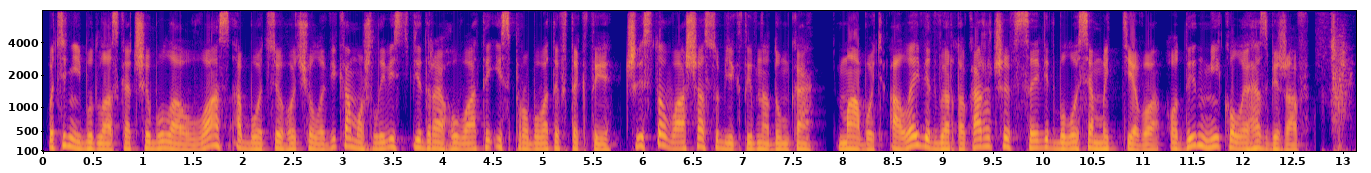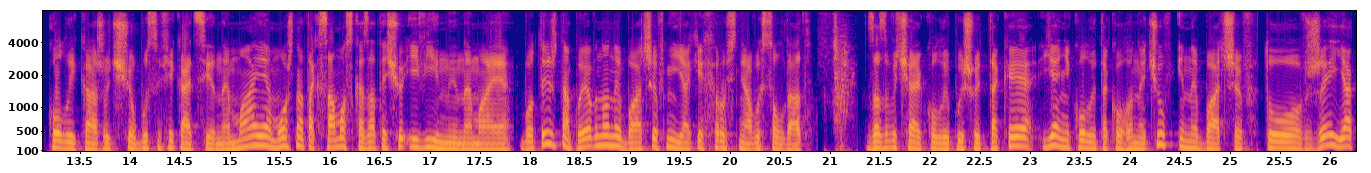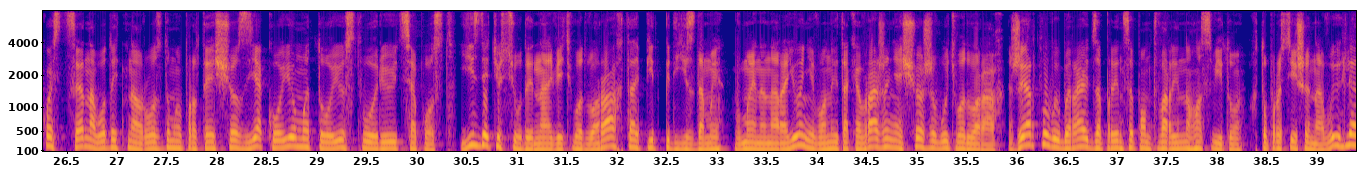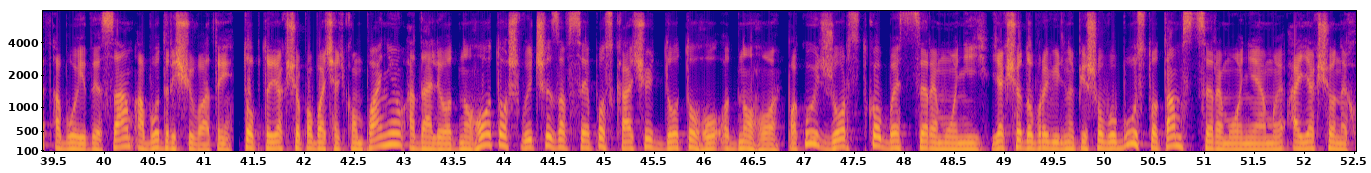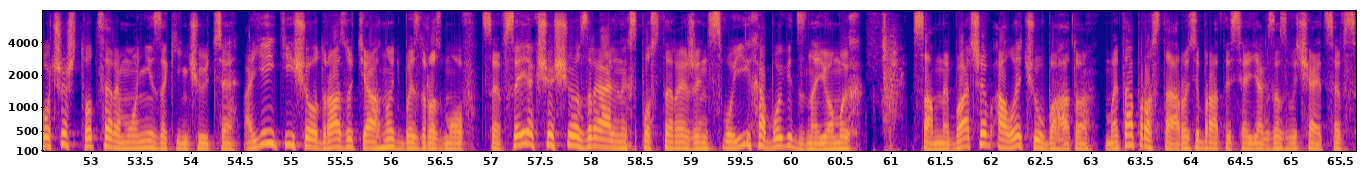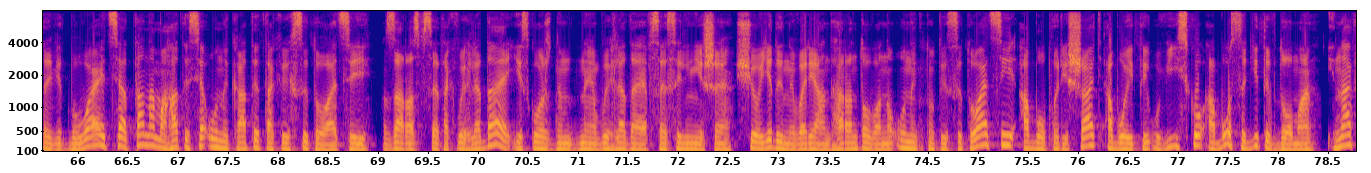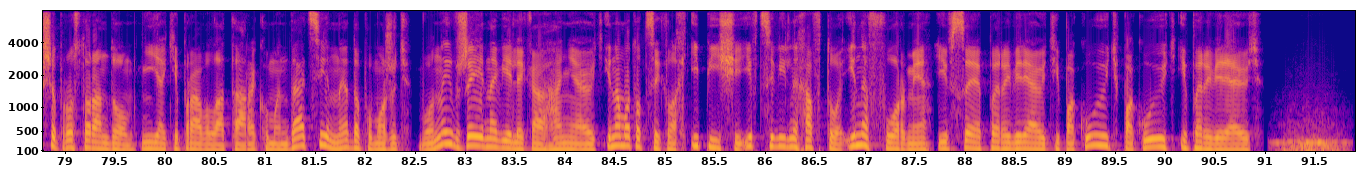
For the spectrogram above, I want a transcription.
Оцініть, будь ласка, чи була у вас або цього чоловіка можливість відреагувати і спробувати втекти. Чисто ваша суб'єктивна думка. Мабуть, але відверто кажучи, все відбулося миттєво. Один мій колега збіжав. Коли кажуть, що бусифікації немає, можна так само сказати, що і війни немає, бо ти ж напевно не бачив ніяких руснявих солдат. Зазвичай, коли пишуть таке, я ніколи такого не чув і не бачив, то вже якось це наводить на роздуми про те, що з якою метою створюється пост. Їздять усюди, навіть во дворах та під під'їздами. В мене на районі вони таке враження, що живуть во дворах. Жертву вибирають за принципом тваринного світу, хто простіше на вигляд, або йде сам, або дрищувати. Тобто, якщо побачать компанію, а далі одного, то швидше за все поскачуть до того одного. Пакують жорстко без церемоній. Якщо добровільно пішов у бус, то там з церемоніями. А якщо не хочеш, то церемонії закінчуються. А є й ті, що одразу тягнуть без розмов. Це все, якщо що з реальних спостережень своїх або від знайомих. Сам не бачив, але чув багато. Мета проста: розібратися, як зазвичай це все відбувається, та намагатися уникати таких ситуацій. Зараз все так виглядає, і з кожним днем виглядає все сильніше. Що єдиний варіант гарантовано уникнути ситуації або порішать, або йти у військо, або сидіти вдома. Інакше просто рандом. Ніякі правила та рекомендації не допоможуть. Вони вже і на великах ганяють, і на мотоциклах, і піші, і в цивільних авто, і не в формі, і все перевіряють і пакують, пакують і перевіряють.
